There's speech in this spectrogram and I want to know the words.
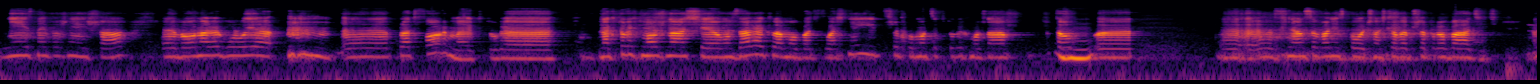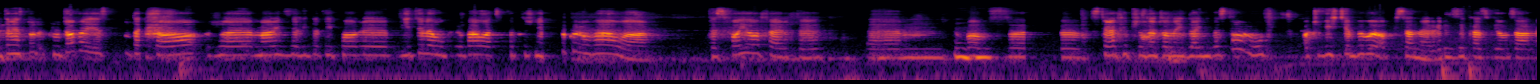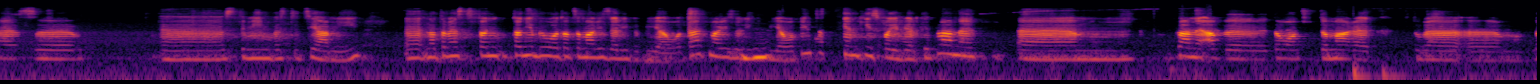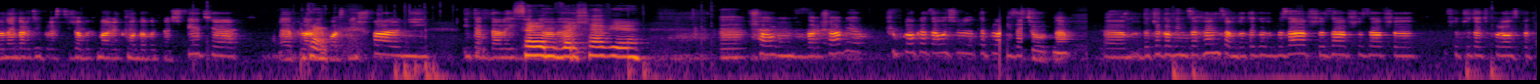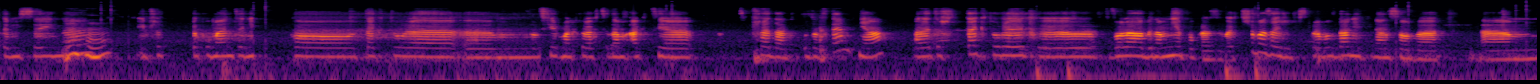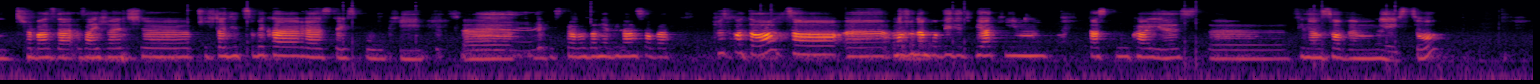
nie jest najważniejsza, e, bo ona reguluje e, platformy, które, na których można się zareklamować właśnie i przy pomocy których można to Mhm. e, finansowanie społecznościowe przeprowadzić. Natomiast kluczowe jest tutaj to, że Marizeli do tej pory nie tyle ukrywała, co faktycznie ukrywała te swoje oferty, em, bo w strefie przeznaczonej dla inwestorów oczywiście były opisane ryzyka związane z, e, z tymi inwestycjami. E, Natomiast to, to nie było to, co Marizeli wybijało, tak? Marizeli wybijało piękne sukienki, swoje wielkie plany, plany, aby dołączyć do marek, które, do najbardziej prestiżowych marek modowych na świecie, e, plany Tak. własnej szwalni i tak dalej. tak Salon w. Warszawie. Showroom w Warszawie. Szybko okazało trudne. Do czego więc zachęcam? Do tego, żeby zawsze, zawsze, zawsze przeczytać prospekt emisyjny Mhm. i przeczytać dokumenty nie tylko te, które um, firma, która chce nam akcję sprzedać, udostępnia, ale też te, których e, wolałaby nam nie pokazywać. Trzeba zajrzeć w sprawozdanie finansowe, em, trzeba za, zajrzeć, e, prześledzić sobie KRS tej spółki, e, jakieś sprawozdania bilansowe. Wszystko to, co e, może nam powiedzieć, w jakim ta spółka jest e, finansowym miejscu.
